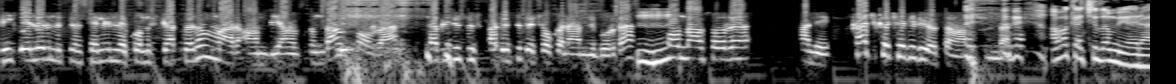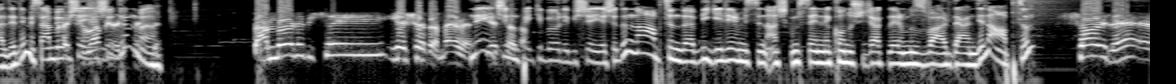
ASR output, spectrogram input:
bir gelir misin seninle konuşacaklarım var ambiyansından sonra tabii yüz ifadesi de çok önemli burada. Ondan sonra hani kaç kaçabiliyorsan aslında. Ama kaçılamıyor herhalde değil mi? Sen böyle bir şey yaşadın işte. Ben böyle bir şey yaşadım evet. Ne için yaşadım. peki böyle bir şey yaşadın? Ne yaptın da bir gelir misin aşkım seninle konuşacaklarımız var dendi. Ne yaptın? Şöyle e,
